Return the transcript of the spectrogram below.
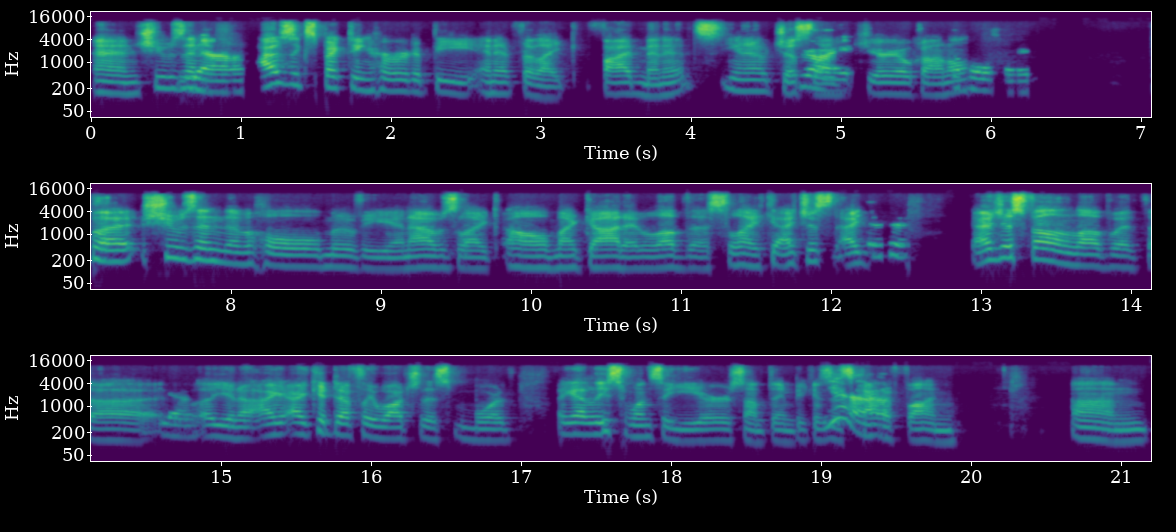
and she was in. Yeah, I was expecting her to be in it for like five minutes, you know, just Right. like Jerry O'Connell. but she was in the whole movie and i was like oh my god i love this like i just i i just fell in love with uh Yeah. you know i i could definitely watch this more like at least once a year or something because it's Yeah. kind of fun um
